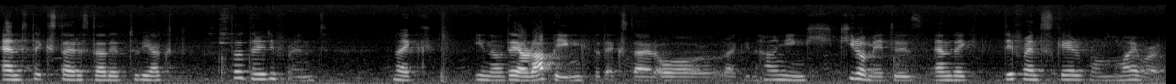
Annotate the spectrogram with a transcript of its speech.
and textile started to react totally different. Like, you know, they are wrapping the textile or like in hanging kilometers and like different scale from my work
